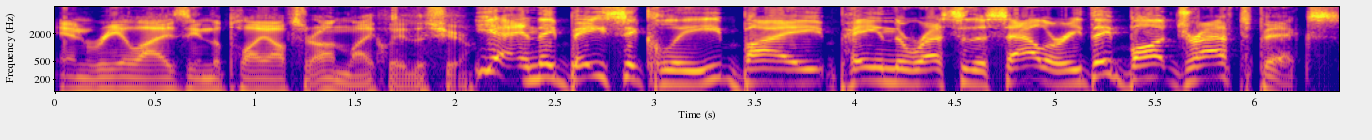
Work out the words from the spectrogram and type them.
and realizing the playoffs are unlikely this year. Yeah, and they basically, by paying the rest of the salary, they bought draft picks,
